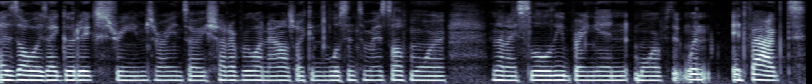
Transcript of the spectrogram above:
as always, I go to extremes, right? And so I shut everyone out so I can listen to myself more. And then I slowly bring in more of the. When, in fact,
